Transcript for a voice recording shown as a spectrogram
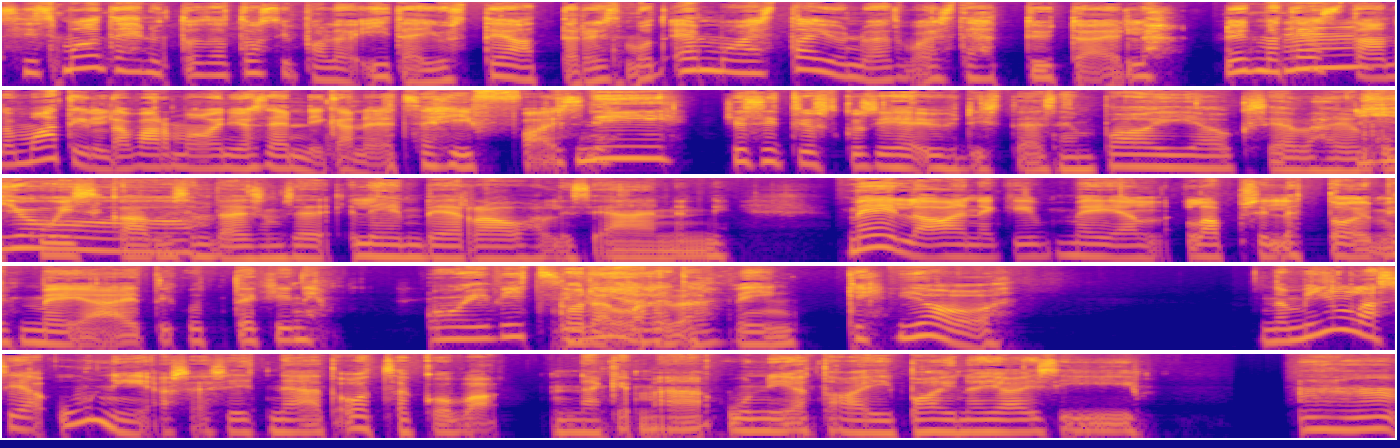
Siis mä oon tehnyt tota tosi paljon itse just teatterissa, mutta en mä edes tajunnut, että voisi tehdä tytöille. Nyt mä Mm. testaan. Matilda varmaan on jo sen ikäinen, että se hiffaisi. Niin. Ja sitten just kun siihen yhdistää sen paijauksen ja vähän jonkun Joo. kuiskaamisen tai semmoisen lempeän rauhallisen äänen, niin meillä ainakin meidän lapsille toimi, meidän äiti kun teki. Niin Oi vitsi, Todella hyvä. vinkki. Joo. No millaisia unia sä sitten näet? Oot sä kova näkemään unia tai painajaisia? Mm-hmm.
